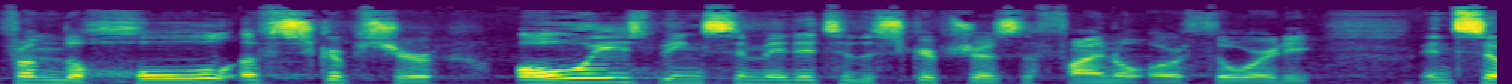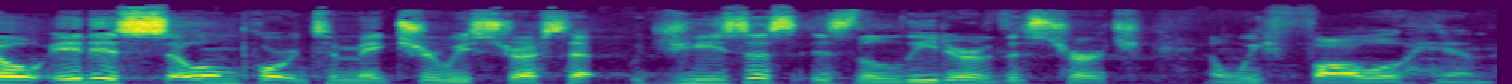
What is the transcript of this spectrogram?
from the whole of Scripture, always being submitted to the Scripture as the final authority. And so it is so important to make sure we stress that Jesus is the leader of this church and we follow him.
